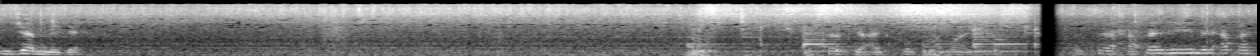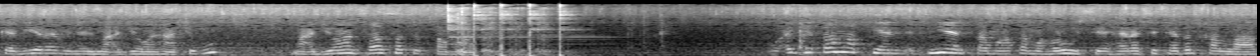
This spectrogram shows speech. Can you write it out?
مجمدة. بس ارجع لكم راح اخلي ملعقة كبيرة من المعجون. ها شوفوا معجون صلصة الطماطم. وعندي طماطين اثنين طماطم مهروسه هرستها بالخلاط.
